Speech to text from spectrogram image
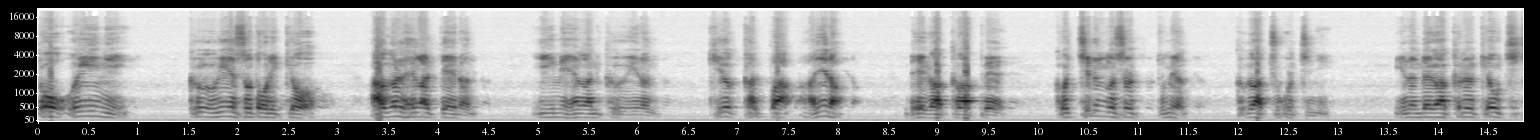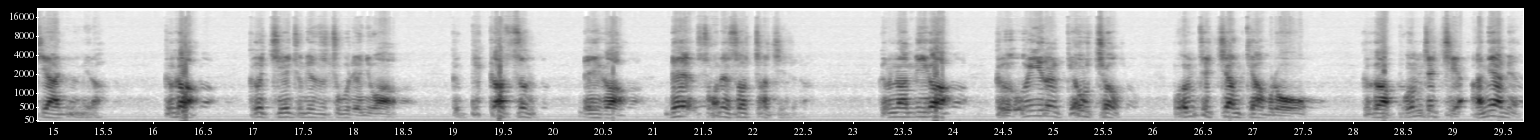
또 의인이 그 의에서 돌이켜 악을 행할 때에는 이미 행한 그 의인은 기억할 바 아니라 내가 그 앞에 거치는 것을 두면 그가 죽을지니 이는 내가 그를 깨우치지 않느니라 그가 그죄 중에서 죽으려니와 그 빚값은 내가 내 손에서 찾으리라. 그러나 네가 그 의인을 깨우쳐 범죄치 않게 하므로 그가 범죄치 아니하면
